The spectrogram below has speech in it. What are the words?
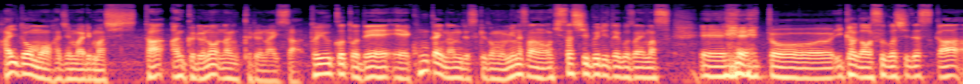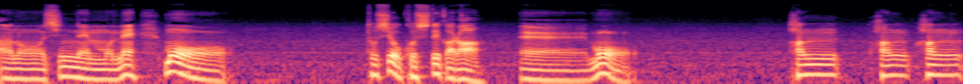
はいどうも始まりました。アンクルのナンクルナイサーということで、えー、今回なんですけども皆さんお久しぶりでございます。えー、っといかがお過ごしですか？あの新年もねもう年を越してから、えー、もう半半半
